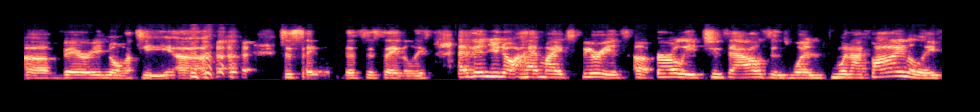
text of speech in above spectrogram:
uh, very naughty, uh, to say to say the least. And then you know I had my experience of early 2000s when when I finally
